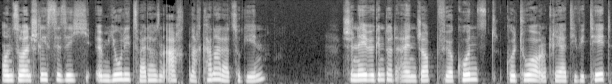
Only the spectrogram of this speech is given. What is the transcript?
Und so entschließt sie sich, im Juli 2008 nach Kanada zu gehen. Cheney beginnt dort einen Job für Kunst, Kultur und Kreativität.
